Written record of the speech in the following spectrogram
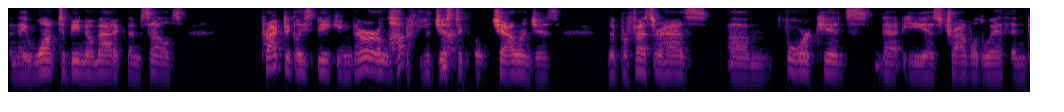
and they want to be nomadic themselves practically speaking there are a lot of logistical challenges the professor has um, four kids that he has traveled with and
